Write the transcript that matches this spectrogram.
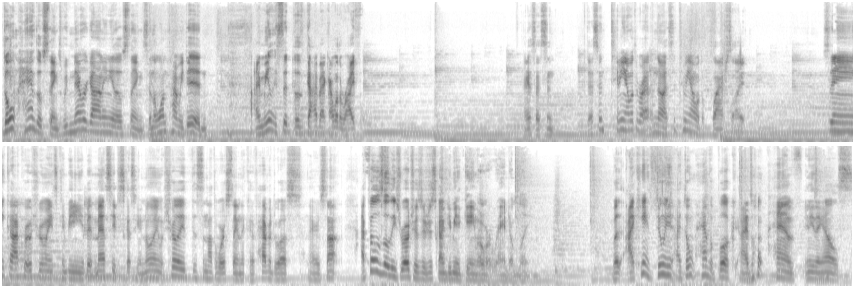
don't have those things. We've never gotten any of those things. And the one time we did, I immediately sent the guy back out with a rifle. I guess I sent... Did I send Timmy out with a rifle? No, I sent Timmy out with a flashlight. Seeing cockroach roommates can be a bit messy, disgusting, annoying, but surely this is not the worst thing that could have happened to us. There's not... I feel as though these roaches are just gonna give me a game over randomly. But I can't do it. I don't have a book, and I don't have anything else.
